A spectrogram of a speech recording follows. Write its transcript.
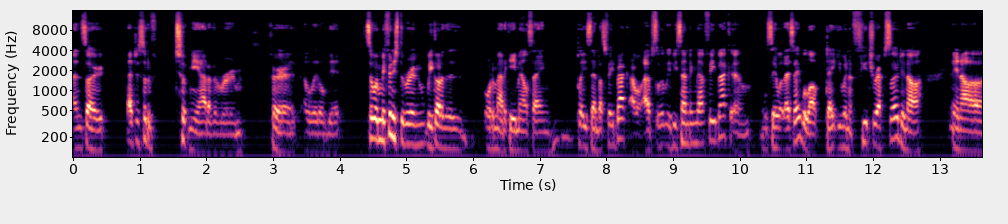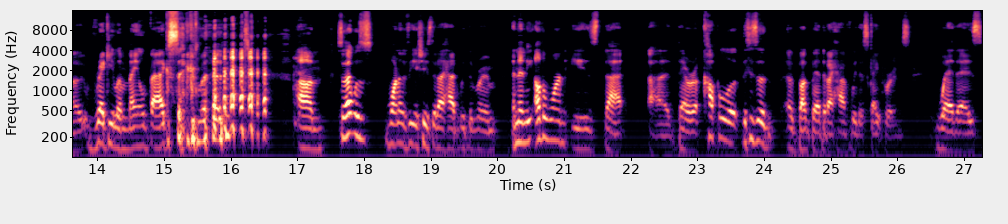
and so that just sort of took me out of the room for a little bit so when we finished the room we got an automatic email saying please send us feedback i will absolutely be sending that feedback and we'll see what they say we'll update you in a future episode in our in our regular mailbag segment. um, so that was one of the issues that I had with the room, and then the other one is that uh, there are a couple of. This is a, a bugbear that I have with escape rooms, where there's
